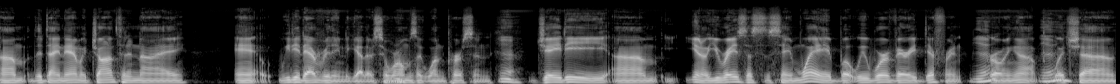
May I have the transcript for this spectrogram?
um, the dynamic. Jonathan and I, and we did everything together, so we're almost like one person. Yeah. JD, um, you know, you raised us the same way, but we were very different Yeah. growing up. Yeah. Which, uh,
